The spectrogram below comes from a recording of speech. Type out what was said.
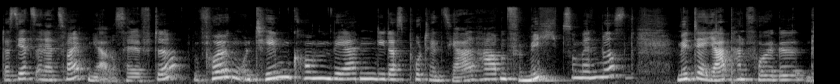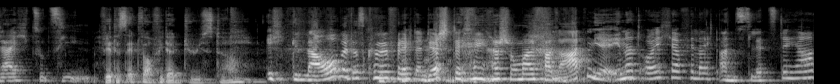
dass jetzt in der zweiten Jahreshälfte Folgen und Themen kommen werden, die das Potenzial haben, für mich zumindest, mit der Japan-Folge gleichzuziehen. Wird es etwa auch wieder düster? Ich glaube, das können wir vielleicht an der Stelle ja schon mal verraten. Ihr erinnert euch ja vielleicht ans letzte Jahr,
